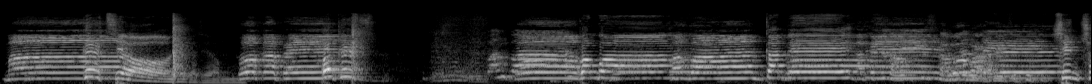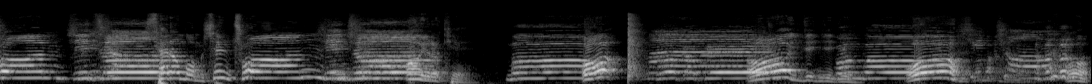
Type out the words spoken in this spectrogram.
마. 그렇지요. 이거죠. 그 카페. 어 그렇지. 빵빵. 꽝꽝 꽝꽝. 카페 카페. 신촌 신촌. 새로운 봄 신촌 신촌. 어 이렇게 마. 어? 마. 카페. 어 이제 이제 이제 꽝꽝. 어, 신촌. 어.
